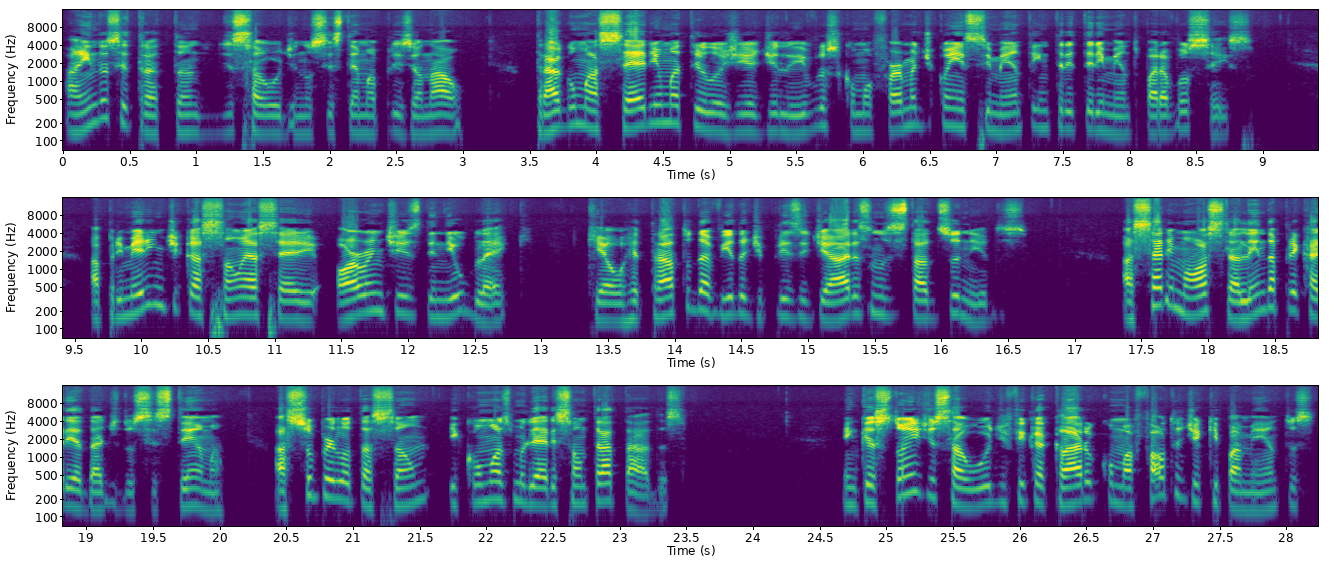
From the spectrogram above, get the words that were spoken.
Ainda se tratando de saúde no sistema prisional, trago uma série e uma trilogia de livros como forma de conhecimento e entretenimento para vocês. A primeira indicação é a série Orange is the New Black, que é o retrato da vida de presidiários nos Estados Unidos. A série mostra, além da precariedade do sistema, a superlotação e como as mulheres são tratadas. Em questões de saúde, fica claro como a falta de equipamentos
